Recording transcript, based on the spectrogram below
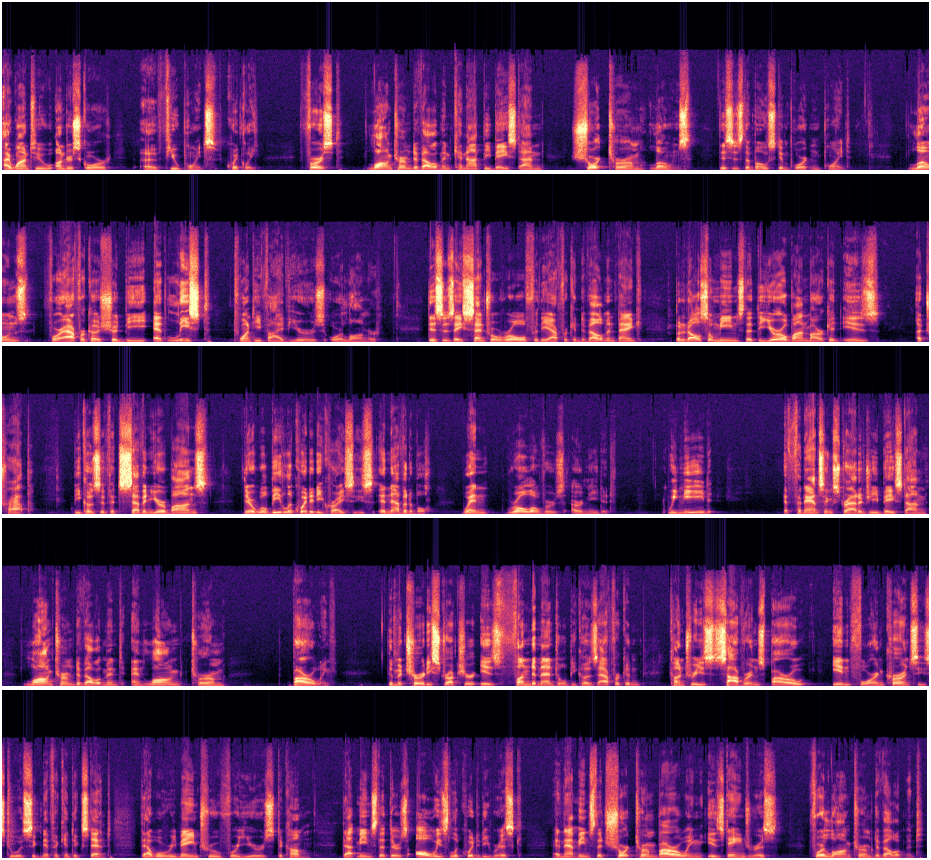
I want to underscore a few points quickly. First, long-term development cannot be based on short-term loans. This is the most important point. Loans for Africa should be at least 25 years or longer. This is a central role for the African Development Bank, but it also means that the Eurobond market is a trap because if it's seven-year bonds, there will be liquidity crises inevitable when rollovers are needed. We need a financing strategy based on long-term development and long-term borrowing the maturity structure is fundamental because African countries, sovereigns, borrow in foreign currencies to a significant extent. That will remain true for years to come. That means that there's always liquidity risk, and that means that short-term borrowing is dangerous for long-term development.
